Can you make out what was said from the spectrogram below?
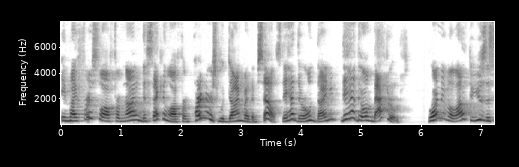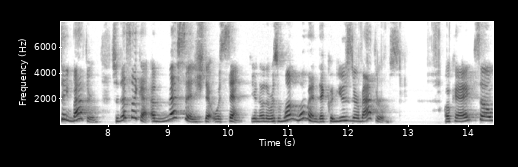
in my first law firm not in the second law firm partners would dine by themselves. They had their own dining they had their own bathrooms. Weren't even allowed to use the same bathroom. So that's like a, a message that was sent. You know there was one woman that could use their bathrooms. Okay? So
